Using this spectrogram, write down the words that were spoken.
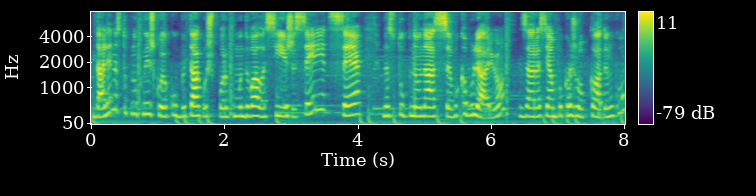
Далі наступну книжку, яку би також порекомендувала цієї ж серії, це наступне у нас вокабуляріо. Зараз я вам покажу обкладинку.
